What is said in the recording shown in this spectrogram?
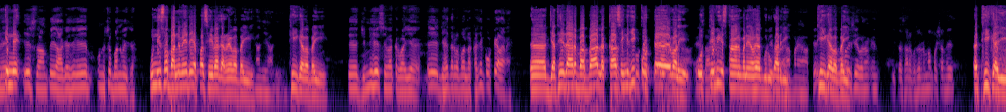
ਤੇ ਕਿੰਨੇ ਇਸ ਸਥਾਨ ਤੇ ਆ ਗਏ ਸੀਗੇ 1992 ਚ। 1992 ਦੇ ਆਪਾਂ ਸੇਵਾ ਕਰ ਰਹੇ ਹਾਂ ਬਾਬਾ ਜੀ। ਹਾਂਜੀ ਹਾਂਜੀ। ਠੀਕ ਹੈ ਬਾਬਾ ਜੀ। ਤੇ ਜਿੰਨੀ ਇਹ ਸੇਵਾ ਕਰਵਾਈ ਹੈ ਇਹ ਜਹੇਦਾਰ ਬਾਬਾ ਲੱਖਾ ਸਿੰਘ ਕੋਟੇ ਵਾਲਾ ਨੇ। ਜਥੇਦਾਰ ਬਾਬਾ ਲੱਖਾ ਸਿੰਘ ਜੀ ਕੋਟੇ- ਵਾਲੇ ਉੱਥੇ ਵੀ ਸਥਾਨ ਬਣਿਆ ਹੋਇਆ ਗੁਰੂ ਘਰ ਜੀ। ਠੀਕ ਹੈ ਬਾਬਾ ਜੀ। ਕੀਤਾ ਸਾਰਾ ਕੁਝ ਨਮਾ ਪ੍ਰਸ਼ਾਦ ਠੀਕ ਹੈ ਜੀ।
